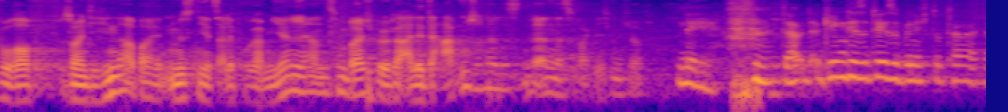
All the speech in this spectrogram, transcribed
worauf sollen die hinarbeiten? Müssen die jetzt alle programmieren lernen zum Beispiel oder alle Datenjournalisten werden? Das frage ich mich oft. Nee, gegen diese These bin ich total.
